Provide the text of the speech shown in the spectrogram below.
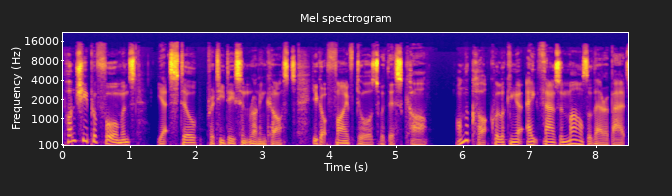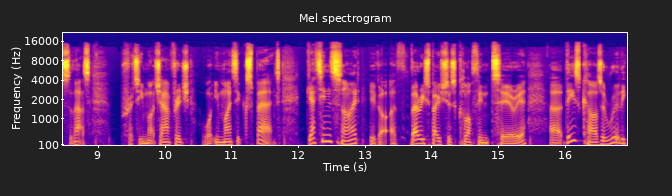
punchy performance yet still pretty decent running costs. You got 5 doors with this car. On the clock, we're looking at 8,000 miles or thereabouts, so that's pretty much average what you might expect. Get inside, you've got a very spacious cloth interior. Uh, these cars are really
